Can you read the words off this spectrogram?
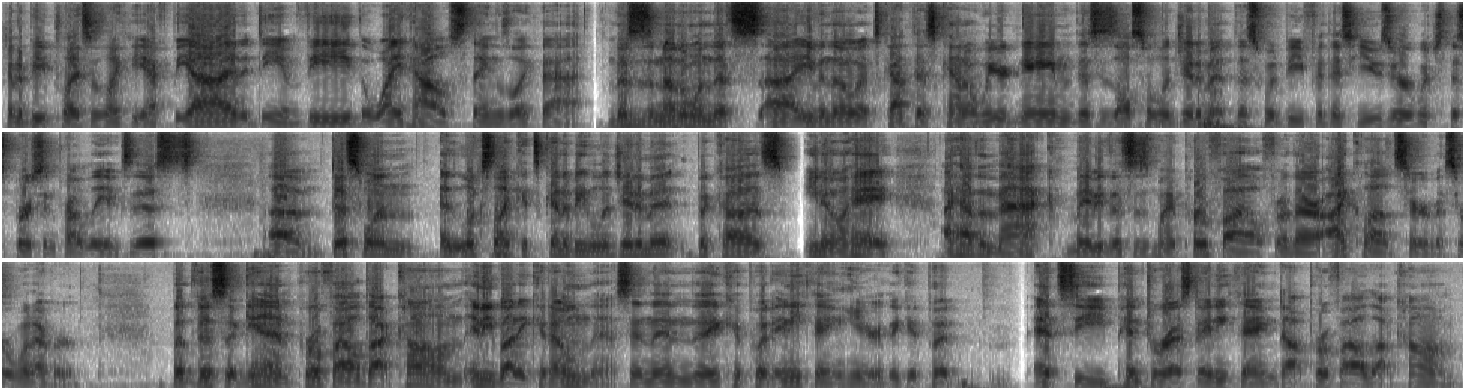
going to be places like the FBI, the DMV, the White House, things like that. This is another one that's, uh, even though it's got this kind of weird name, this is also legitimate. This would be for this user, which this person probably exists. Um, this one, it looks like it's going to be legitimate because, you know, hey, I have a Mac. Maybe this is my profile for their iCloud service or whatever. But this, again, profile.com, anybody could own this. And then they could put anything here. They could put Etsy, Pinterest, anything, .profile.com.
